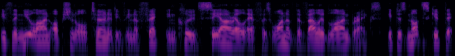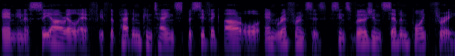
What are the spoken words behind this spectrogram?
If the new line option alternative in effect includes CRLF as one of the valid line breaks, it does not skip the n in a CRLF if the pattern contains specific R or n references since version 7.3.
